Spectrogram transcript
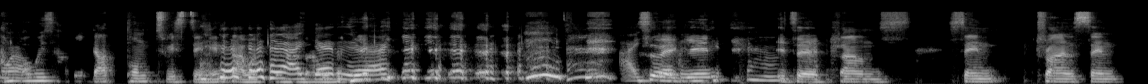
I'm always having that tongue twisting anytime I I get it. I So it. again, Mhm. it's a transcend, transcend,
